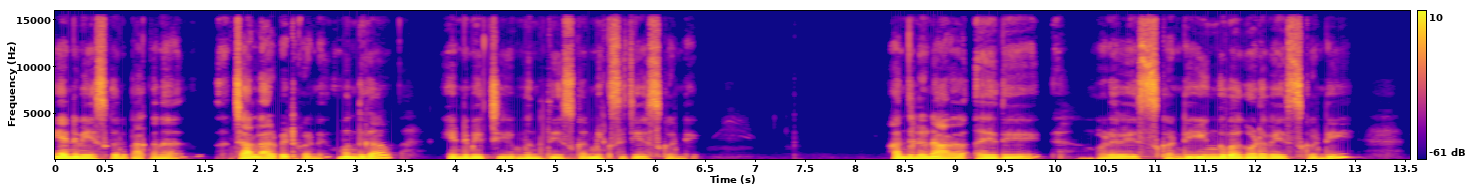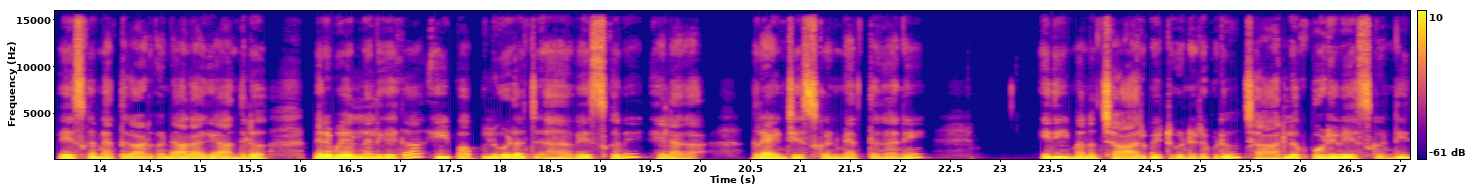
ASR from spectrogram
ఇవన్నీ వేసుకొని పక్కన చల్లారి పెట్టుకోండి. ముందుగా ఎండుమిర్చి ముందు తీసుకొని మిక్సీ చేసుకోండి. అందులోనే ఇది కూడా వేసుకోండి. ఇంగువ కూడా వేసుకోండి. వేసుకొని మెత్తగా ఆడుకోండి. అలాగే అందులో మిరపకాయలు నలిగాక ఈ పప్పులు కూడా వేసుకొని ఇలాగా గ్రైండ్ చేసుకోండి మెత్తగాని. ఇది మనం చారు పెట్టుకునేటప్పుడు చారులో పొడి వేసుకోండి.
